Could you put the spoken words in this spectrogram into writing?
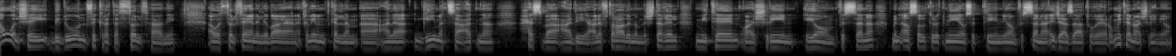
أول شيء بدون فكرة الثلث هذه أو الثلثين اللي ضايع يعني خلينا نتكلم آه، على قيمة ساعتنا حسبة عادية. على افتراض أنه بنشتغل 220 يوم في السنة من أصل 360 يوم في السنة إجازات وغيره 220 يوم.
